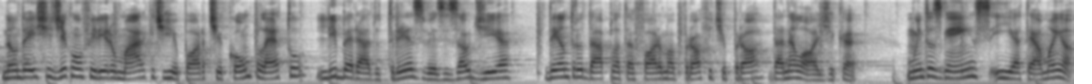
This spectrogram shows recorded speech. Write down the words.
Não deixe de conferir o Market Report completo, liberado três vezes ao dia dentro da plataforma Profit Pro da Nelogica. Muitos gains e até amanhã!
